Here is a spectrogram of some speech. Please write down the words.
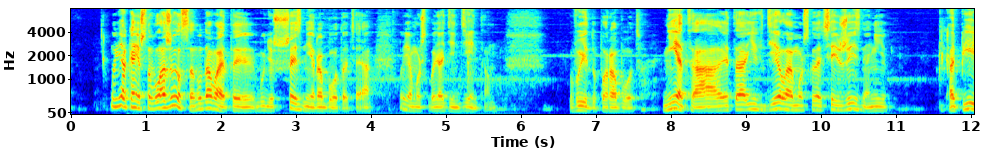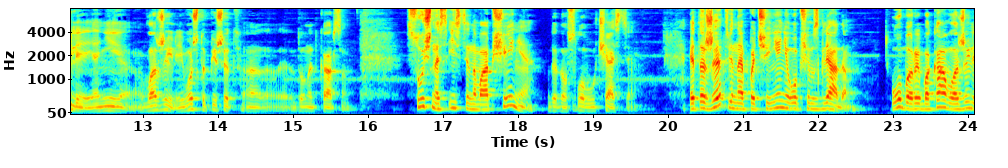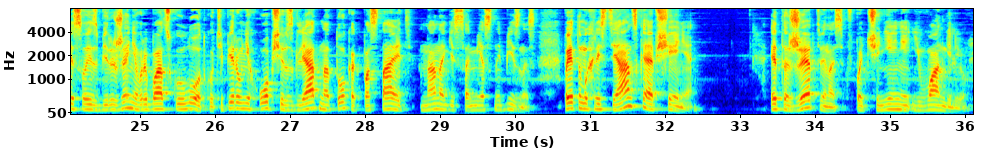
ну, я, конечно, вложился, ну, давай, ты будешь 6 дней работать, а ну, я, может быть, один день там выйду по работе. Нет, а это их дело, можно сказать, всей жизни, они копили, и они вложили. И вот что пишет э, Дональд Карсон. Сущность истинного общения, вот этого слова участие, это жертвенное подчинение общим взглядам. Оба рыбака вложили свои сбережения в рыбацкую лодку. Теперь у них общий взгляд на то, как поставить на ноги совместный бизнес. Поэтому христианское общение – это жертвенность в подчинении Евангелию.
